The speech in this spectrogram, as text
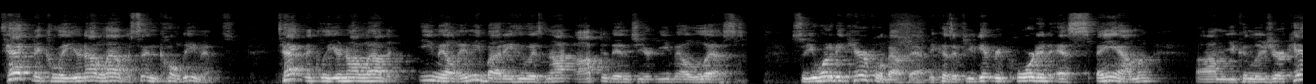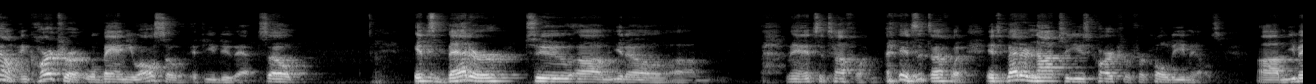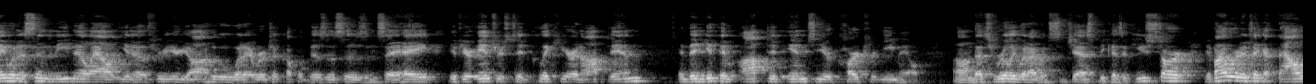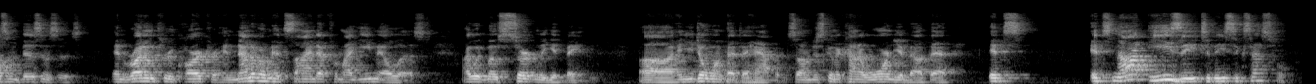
technically, you're not allowed to send cold emails. Technically, you're not allowed to email anybody who is not opted into your email list. So you want to be careful about that because if you get reported as spam, um, you can lose your account and Kartra will ban you also if you do that. So it's better to, um, you know, um, man, it's a tough one. it's a tough one. It's better not to use Kartra for cold emails. Um, you may want to send an email out, you know, through your Yahoo or whatever to a couple businesses and say, hey, if you're interested, click here and opt in, and then get them opted into your Kartra email. Um, that's really what I would suggest because if you start, if I were to take a thousand businesses and run them through Kartra and none of them had signed up for my email list, I would most certainly get banned. Uh, and you don't want that to happen. So I'm just going to kind of warn you about that. It's, it's not easy to be successful.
